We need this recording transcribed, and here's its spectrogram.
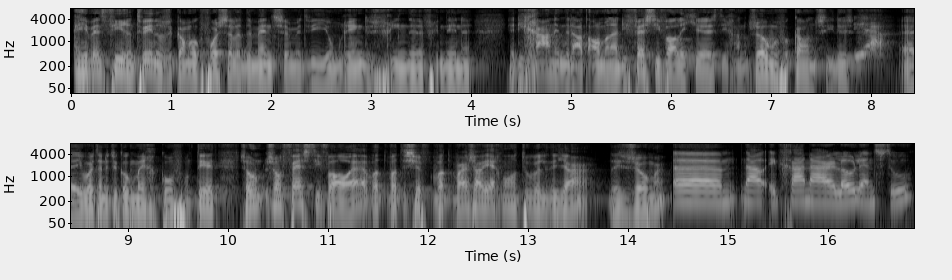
En je bent 24, dus ik kan me ook voorstellen de mensen met wie je omringt, dus vrienden, vriendinnen, ja, die gaan inderdaad allemaal naar die festivalletjes, die gaan op zomervakantie. Dus Ja. eh, je wordt er natuurlijk ook mee geconfronteerd. Zo'n zo'n festival, hè? Wat, wat is je, wat, waar zou je echt nog naartoe willen dit jaar, deze zomer? Ehm, nou, ik ga naar Lowlands toe.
